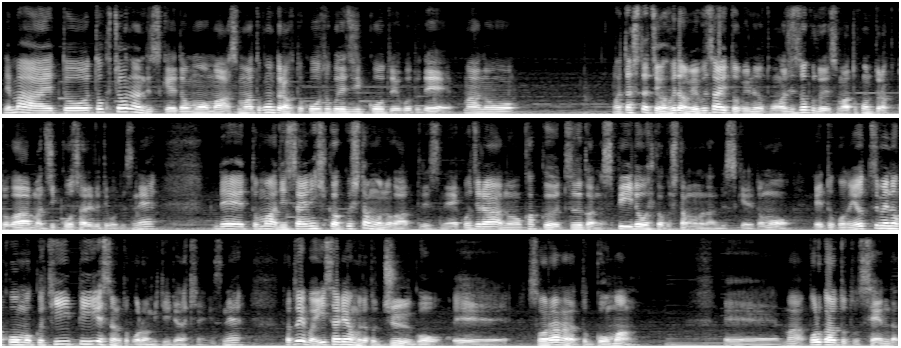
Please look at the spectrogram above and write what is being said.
で、まあ、えっと、特徴なんですけれども、まあ、スマートコントラクト高速で実行ということで、まあ、あの、私たちが普段ウェブサイトを見るのと同じ速度でスマートコントラクトがま実行されるということですね。で、えっと、まあ実際に比較したものがあってですね、こちら、あの、各通貨のスピードを比較したものなんですけれども、えっと、この4つ目の項目 TPS のところを見ていただきたいんですね。例えば、イーサリアムだと15、えー、ソラナだと5万、えー、まあ、ポルカドットと1000だ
